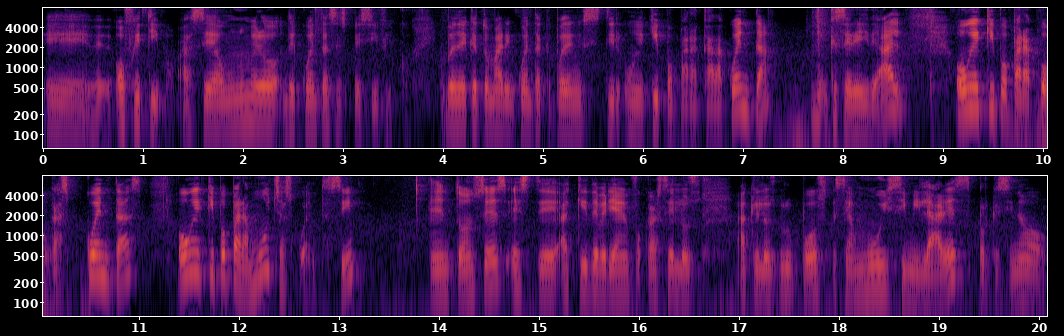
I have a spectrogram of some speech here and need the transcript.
eh, objetivo, hacia un número de cuentas específico. Bueno, hay que tomar en cuenta que pueden existir un equipo para cada cuenta, que sería ideal, o un equipo para pocas cuentas, o un equipo para muchas cuentas, ¿sí? Entonces, este, aquí deberían enfocarse los a que los grupos sean muy similares, porque si no,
